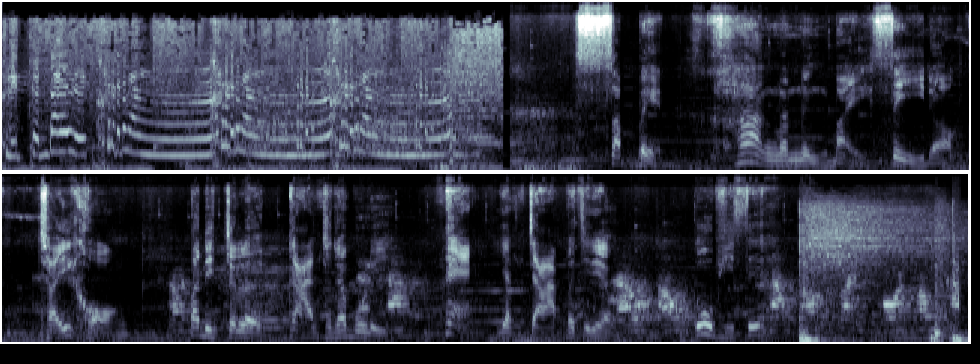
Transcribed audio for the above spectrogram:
คลิปกันได้เลยครับครับครับซับเบดข้างละหนึ่งใบสี่ดอก ใช้ของประดิษฐ์เจริญกาญจนบุรีแหมอย่างจ้าบไปทีเดียว ตู้ผีเสื้อเราเอาสร้อยคอทองคำมอเตอ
